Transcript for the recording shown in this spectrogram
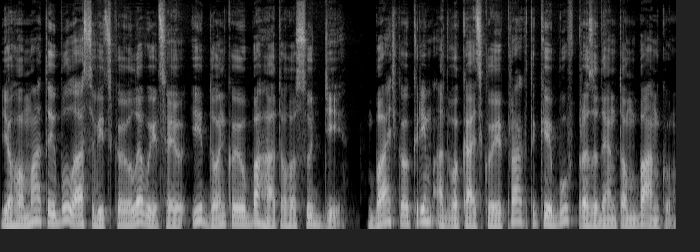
Його мати була світською левицею і донькою багатого судді. Батько, крім адвокатської практики, був президентом банку.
